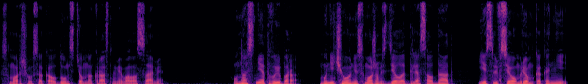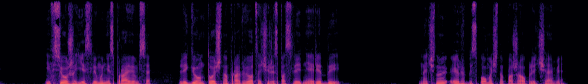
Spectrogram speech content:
Сморщился колдун с темно-красными волосами. «У нас нет выбора. Мы ничего не сможем сделать для солдат, если все умрем, как они. И все же, если мы не справимся, легион точно прорвется через последние ряды». Ночной эльф беспомощно пожал плечами.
